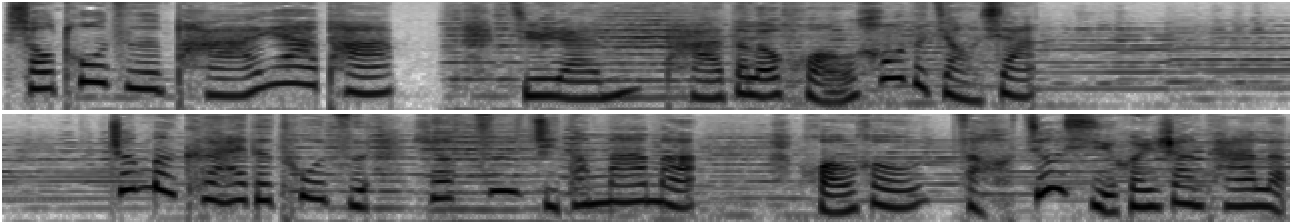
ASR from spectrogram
小兔子爬呀爬，居然爬到了皇后的脚下。这么可爱的兔子要自己当妈妈，皇后早就喜欢上它了。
